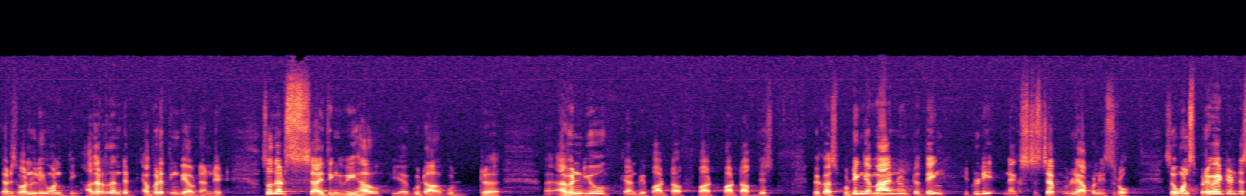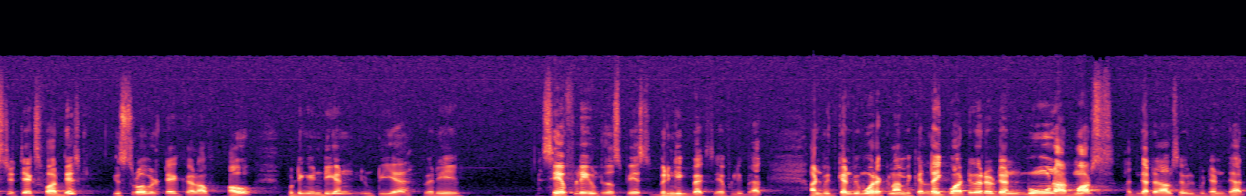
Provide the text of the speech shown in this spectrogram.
There is only one thing. Other than that, everything we have done it. So that's I think we have a good, uh, good uh, avenue can be part of part, part of this because putting a man into thing, it will be next step will happen ISRO. So once private industry takes for this, ISRO will take care of how putting Indian into a very safely into the space, bringing back safely back and it can be more economical. Like whatever have done Moon or Mars, I think that also will be done there.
